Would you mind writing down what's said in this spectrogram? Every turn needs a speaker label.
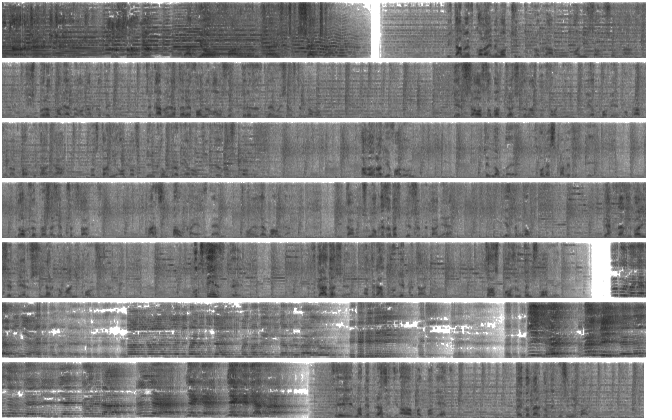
Speaker 1: Huta 99 przedstawia
Speaker 2: Radio Falun, część trzecia. Witamy w kolejnym odcinku programu Oni są wśród nas. Dziś porozmawiamy o narkotykach. Czekamy na telefony osób, które zetknęły się z tym nałogiem. Pierwsza osoba, która się do nas dodzwoni i odpowie poprawnie na dwa pytania, dostanie od nas piękną drewnianą fichę z naszym logo. Halo Radio Falun.
Speaker 3: Dzień dobry, dzwonię w sprawie tywki.
Speaker 2: Dobrze, proszę się przedstawić.
Speaker 3: Marcin Pałka jestem, dzwonię z Elbląga.
Speaker 2: Witam, czy mogę zadać pierwsze pytanie?
Speaker 3: Jestem gotów.
Speaker 2: Jak nazywali się pierwsi narkomani w Polsce?
Speaker 3: Kutwinsty!
Speaker 2: Zgadza się. A teraz drugie pytanie. Co spożył ten człowiek?
Speaker 4: O kurwa, nie! Kto to jest? No nie, no jest takie fajne tuneliki, matematyki tam fruwają. Mam wizję, no
Speaker 3: Czy mogę prosić o podpowiedź?
Speaker 2: Tego narkotyku się nie pali.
